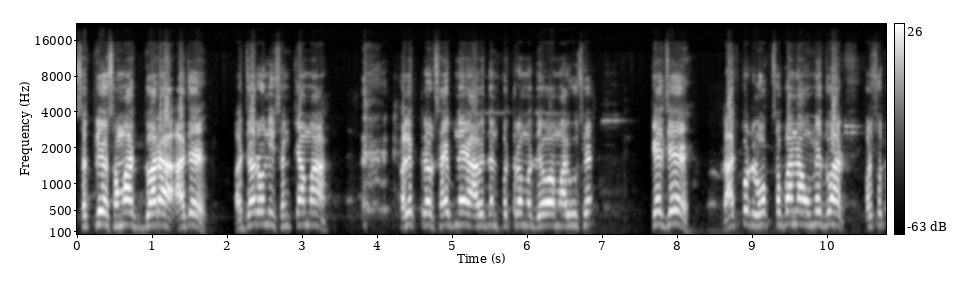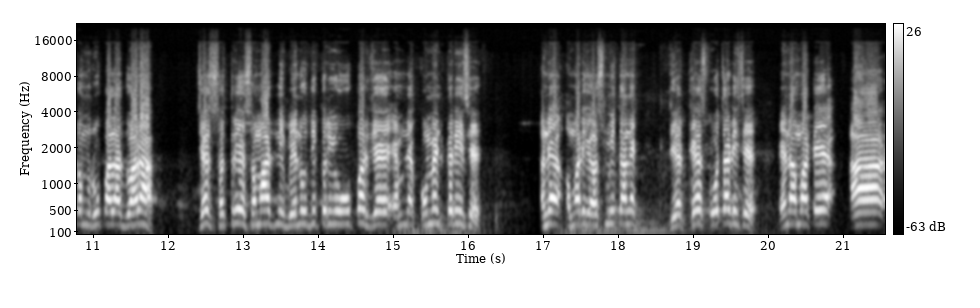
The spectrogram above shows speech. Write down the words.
ક્ષત્રિય સમાજ દ્વારા આજે હજારોની સંખ્યામાં કલેક્ટર સાહેબને આવેદનપત્રમાં દેવામાં આવ્યું છે કે જે રાજકોટ લોકસભાના ઉમેદવાર પરસોત્તમ રૂપાલા દ્વારા જે ક્ષત્રિય સમાજની બેનું દીકરીઓ ઉપર જે એમને કોમેન્ટ કરી છે અને અમારી અસ્મિતાને જે ઠેસ પહોંચાડી છે, એના માટે આ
